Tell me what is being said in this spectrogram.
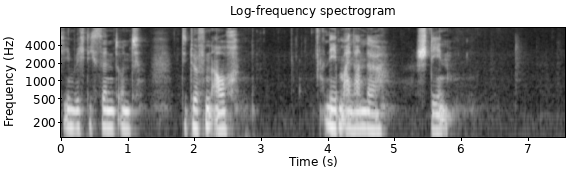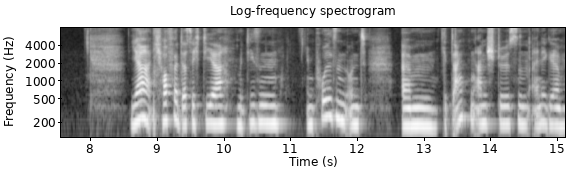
die ihm wichtig sind und die dürfen auch nebeneinander stehen. Ja, ich hoffe, dass ich dir mit diesen Impulsen und ähm, Gedankenanstößen einige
